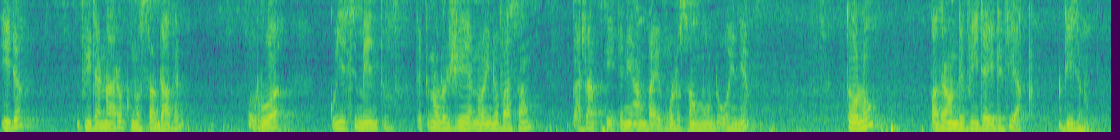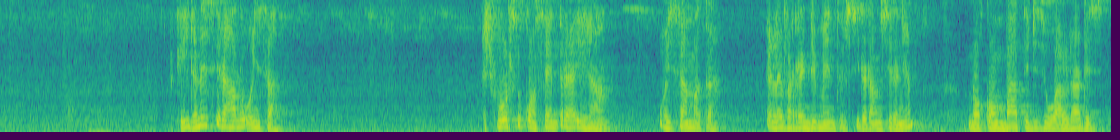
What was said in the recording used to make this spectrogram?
Ida, vida na área no saudável, rua, conhecimento, tecnologia no inovação, que adapte a evolução do mundo hoje. Tolo, padrão de vida e de diácono digno. Da nesse ralo o. Esforço concentra e a o insamaka eleva rendimento cidadão cidadão no combate desigualdades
